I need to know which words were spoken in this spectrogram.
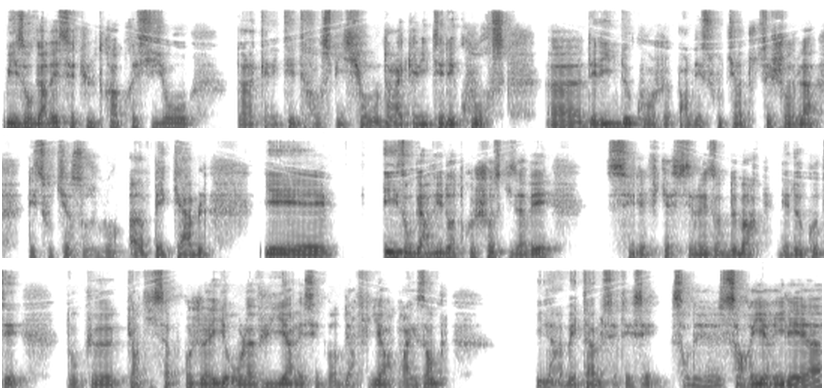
Mais ils ont gardé cette ultra précision dans la qualité de transmission, dans la qualité des courses, euh, des lignes de course. Je parle des soutiens, toutes ces choses-là. Les soutiens sont toujours impeccables et, et ils ont gardé une autre chose qu'ils avaient, c'est l'efficacité dans les zones de marque des deux côtés. Donc euh, quand ils s'approchent de la ligne, on l'a vu hier, l'essai de Van der par exemple, il est imbattable cet essai. Sans, sans rire, il est euh,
